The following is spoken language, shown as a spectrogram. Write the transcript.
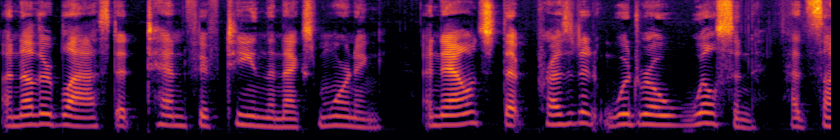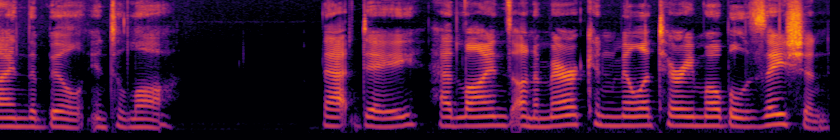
Another blast at 10:15 the next morning announced that President Woodrow Wilson had signed the bill into law. That day, headlines on American military mobilization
